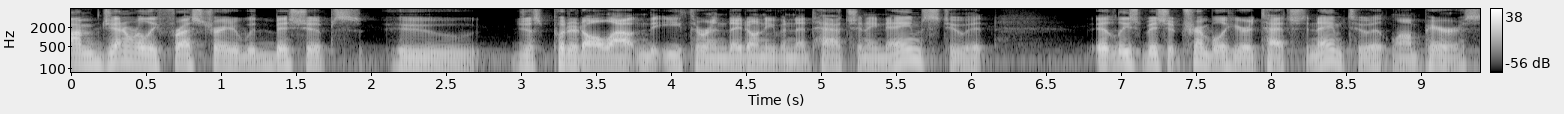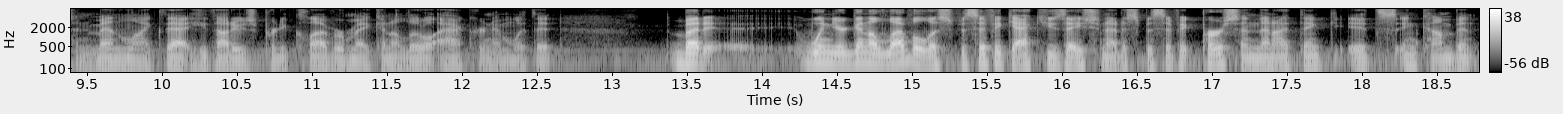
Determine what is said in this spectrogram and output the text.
I'm generally frustrated with bishops who just put it all out in the ether and they don't even attach any names to it. At least Bishop Trimble here attached a name to it, Lomperis, and men like that. He thought he was pretty clever making a little acronym with it. But uh, when you're going to level a specific accusation at a specific person, then I think it's incumbent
